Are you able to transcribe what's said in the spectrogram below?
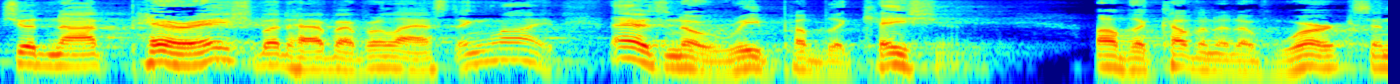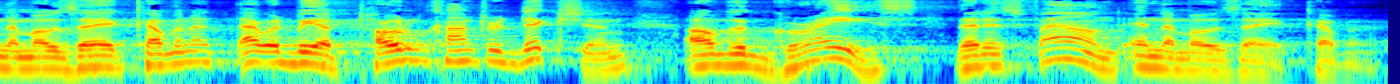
should not perish, but have everlasting life. There's no republication of the covenant of works in the Mosaic covenant. That would be a total contradiction of the grace that is found in the Mosaic covenant.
